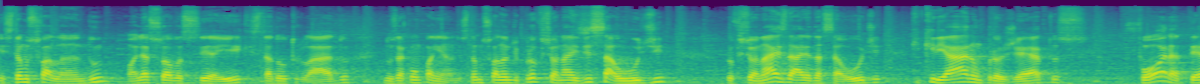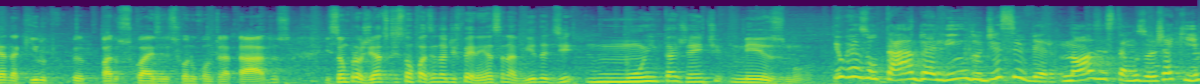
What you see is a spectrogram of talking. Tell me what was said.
Estamos falando, olha só você aí que está do outro lado nos acompanhando. Estamos falando de profissionais de saúde, profissionais da área da saúde que criaram projetos fora até daquilo para os quais eles foram contratados e são projetos que estão fazendo a diferença na vida de muita gente mesmo. E o resultado é lindo de se ver. Nós estamos hoje aqui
